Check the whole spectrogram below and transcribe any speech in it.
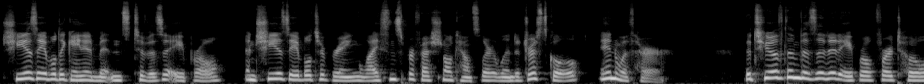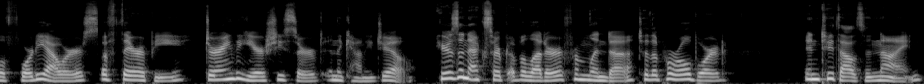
She is able to gain admittance to visit April, and she is able to bring licensed professional counselor Lynda Driskell in with her. The two of them visited April for a total of 40 hours of therapy during the year she served in the county jail. Here's an excerpt of a letter from Lynda to the parole board in 2009.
